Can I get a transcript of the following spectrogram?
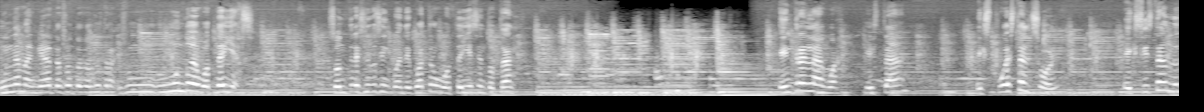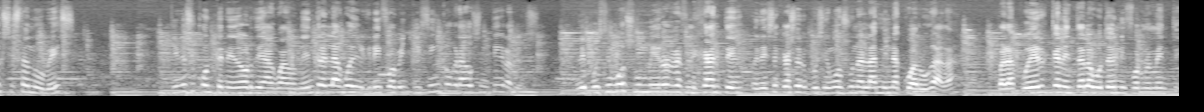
Una manguera tras otra, tras otra. Es un, un mundo de botellas. Son 354 botellas en total. Entra el agua, está expuesta al sol, existan o no existan nubes, tiene su contenedor de agua donde entra el agua del grifo a 25 grados centígrados. Le pusimos un vidrio reflejante, en este caso le pusimos una lámina coarrugada para poder calentar la botella uniformemente.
